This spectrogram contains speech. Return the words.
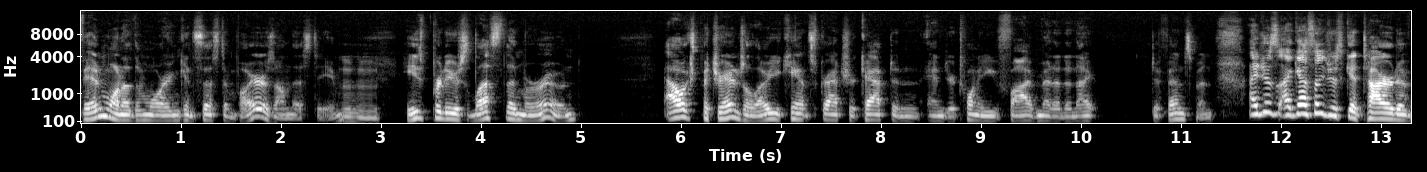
been one of the more inconsistent players on this team. hmm He's produced less than Maroon. Alex Pietrangelo, you can't scratch your captain and your 25 minute a night defenseman. I just, I guess I just get tired of,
